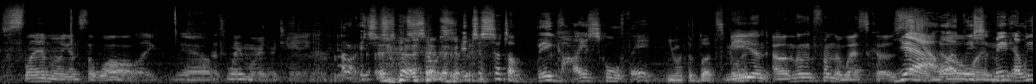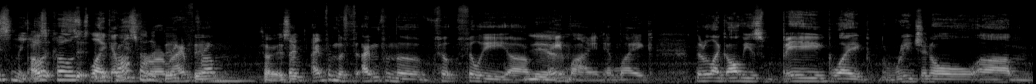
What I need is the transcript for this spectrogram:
slam them against the wall. Like yeah. that's way more entertaining. I I feel. don't, it's just it's, so, it's just such a big high school thing. you want the blood sport. Maybe on, I'm from the West Coast. Yeah, so well, no at least one- maybe, at least in the East Oh, Coast, it- like at least not where I'm thing? from. Sorry, is it? I'm, I'm from the I'm from the Philly um, Yeah. main line, and like there are like all these big like regional um,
